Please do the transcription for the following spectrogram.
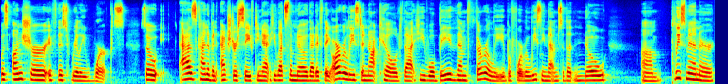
was unsure if this really works. So as kind of an extra safety net, he lets them know that if they are released and not killed, that he will bathe them thoroughly before releasing them so that no um, policeman or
